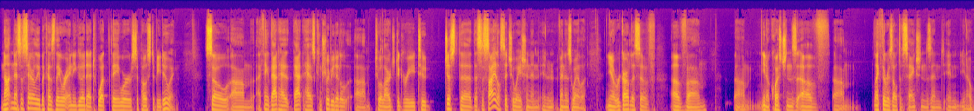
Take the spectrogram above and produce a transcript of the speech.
not necessarily because they were any good at what they were supposed to be doing. So um, I think that has that has contributed um, to a large degree to just the the societal situation in, in Venezuela. You know, regardless of of um, um you know questions of um, like the result of sanctions and in you know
